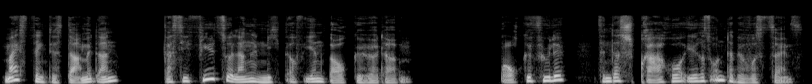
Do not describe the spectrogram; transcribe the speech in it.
Meist fängt es damit an, dass Sie viel zu lange nicht auf Ihren Bauch gehört haben. Bauchgefühle sind das Sprachrohr Ihres Unterbewusstseins.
